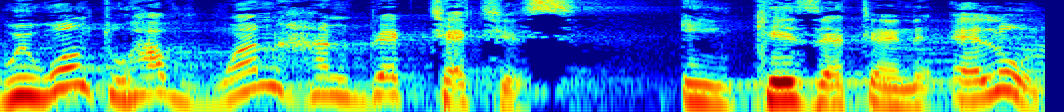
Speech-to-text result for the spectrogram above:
we want to have 100 churches in KZN alone.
